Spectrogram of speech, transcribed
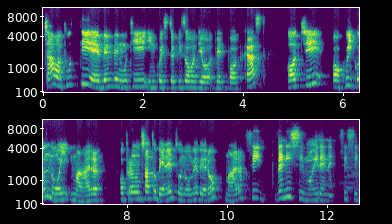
Ciao a tutti e benvenuti in questo episodio del podcast. Oggi ho qui con noi Mar. Ho pronunciato bene il tuo nome, vero Mar? Sì, benissimo Irene, sì sì.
